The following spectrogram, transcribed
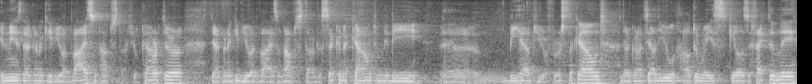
It means they're gonna give you advice on how to start your character. They're gonna give you advice on how to start the second account maybe uh, be help your first account. They're gonna tell you how to raise skills effectively.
